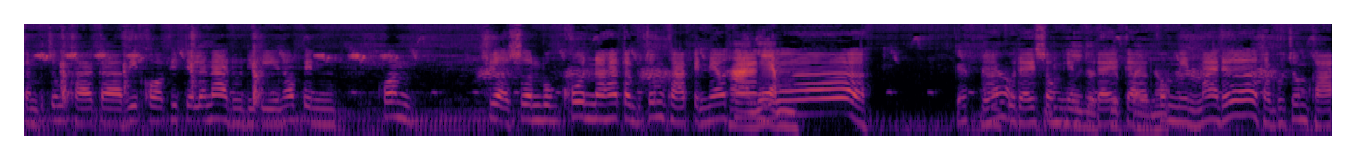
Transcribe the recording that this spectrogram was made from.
ท่านผู้ชมคะก็วิเคราะห์พิจารณาดูดีๆเนาะเป็นความเชื่อส่วนบุคคลนะฮะท่านผู้ชมคะเป็นแนวทางเด้อเจ็บอ่าแล้วผู้ใดทรงเห็นผู้ใดก็คอมเมนต์มาเด้อท่านผู้ชมค่ะ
